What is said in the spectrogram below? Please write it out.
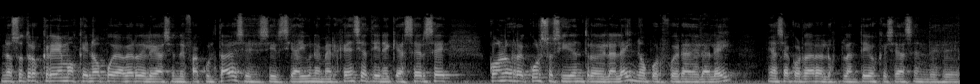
Nosotros creemos que no puede haber delegación de facultades, es decir, si hay una emergencia tiene que hacerse con los recursos y dentro de la ley, no por fuera de la ley. Me hace acordar a los planteos que se hacen desde,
